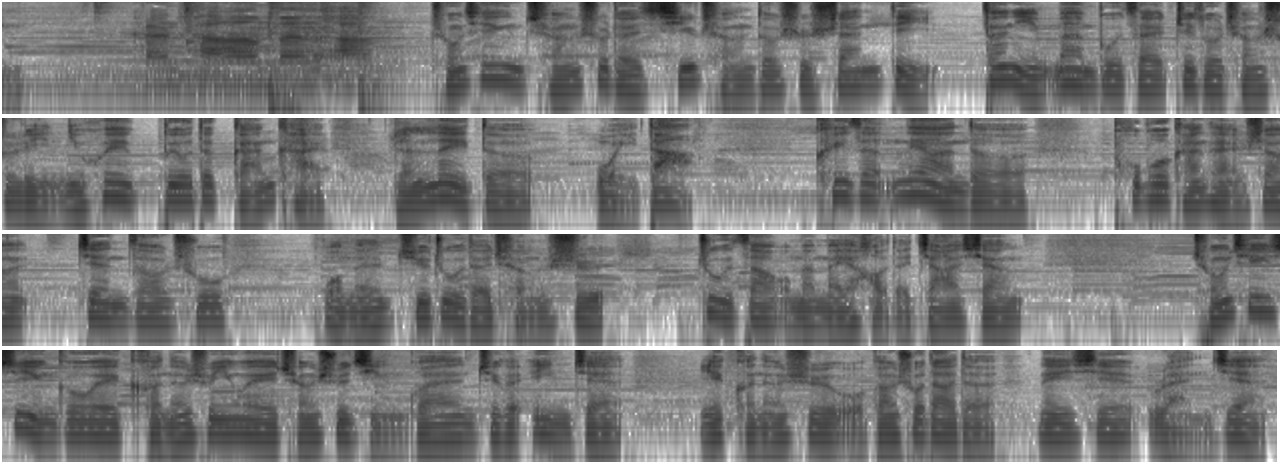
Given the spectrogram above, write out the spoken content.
看他们啊，重庆城市的七成都是山地，当你漫步在这座城市里，你会不由得感慨人类的伟大，可以在那样的坡坡坎坎上建造出我们居住的城市，铸造我们美好的家乡。重庆吸引各位，可能是因为城市景观这个硬件，也可能是我刚说到的那一些软件。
